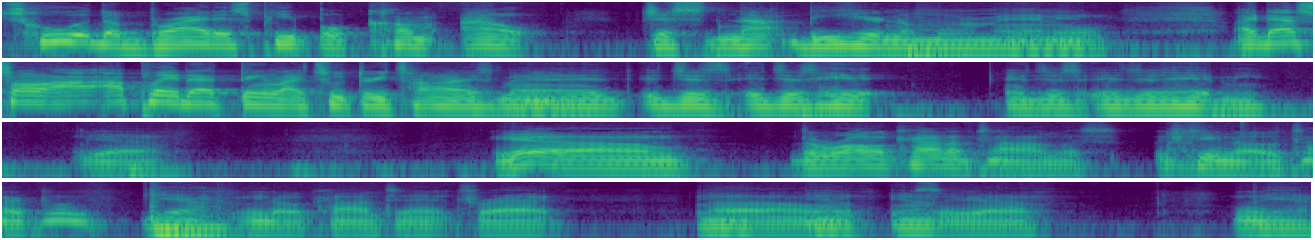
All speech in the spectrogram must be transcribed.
two of the brightest people come out just not be here no more, man. And, like that song, I, I played that thing like two, three times, man. It, it just, it just hit. It just, it just hit me. yeah, yeah. Um, the wrong kind of timeless, you know, type of Yeah. you know, content track. um, yeah, yeah. So yeah, Yeah,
